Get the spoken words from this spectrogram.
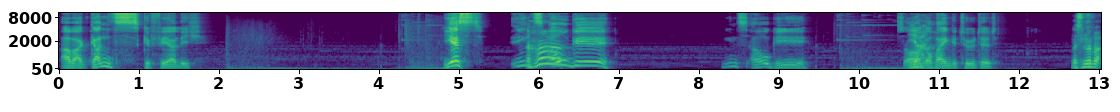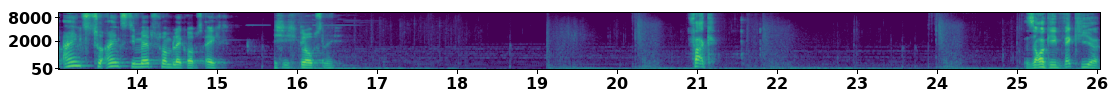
Aber ganz gefährlich. Yes! Ins Aha. Auge! Ins Auge. So, Ja. noch einen getötet. Das sind aber eins zu eins die Maps von Black Ops, echt. Ich, ich glaub's nicht. Fuck. So, geh weg hier.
